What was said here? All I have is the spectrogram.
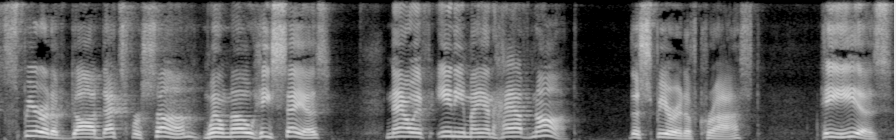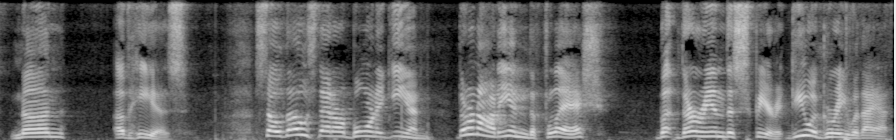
Spirit of God, that's for some. Well, no, he says, Now if any man have not the Spirit of Christ, he is none of His. So those that are born again, they're not in the flesh, but they're in the Spirit. Do you agree with that?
